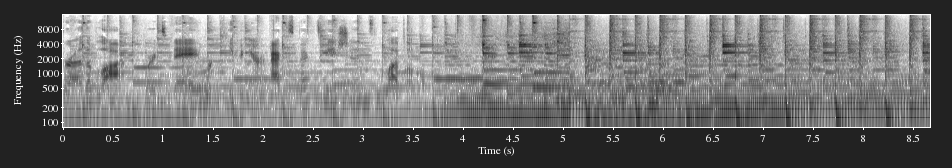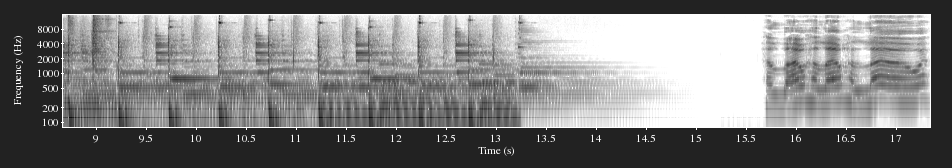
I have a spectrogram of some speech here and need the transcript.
Around the Block, where today we're keeping your expectations level. Hello, hello, hello.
